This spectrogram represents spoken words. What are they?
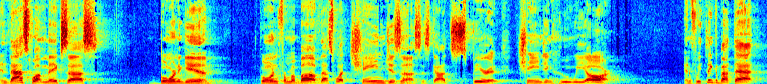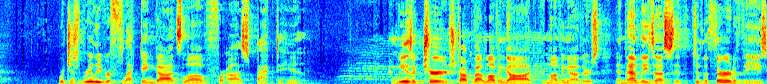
and that's what makes us born again, born from above. That's what changes us is God's spirit changing who we are. And if we think about that, we're just really reflecting God's love for us back to him. And we as a church talk about loving God and loving others, and that leads us to the third of these,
